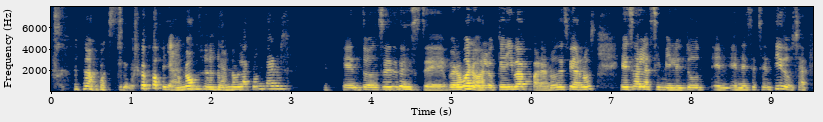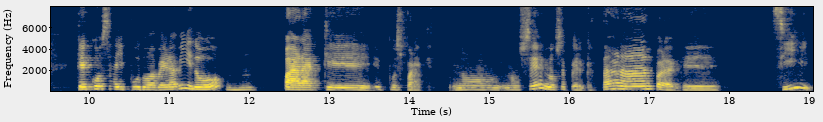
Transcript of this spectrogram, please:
No, pues ya no, ya no la contaron. Entonces, este, pero bueno, a lo que iba para no desviarnos es a la similitud en, en ese sentido. O sea, ¿qué cosa ahí pudo haber habido para que, pues para que, no, no sé, no se percataran, para que, sí,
